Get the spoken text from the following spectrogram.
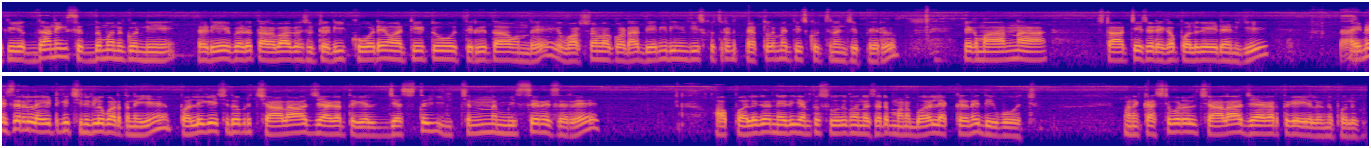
ఇక యుద్ధానికి సిద్ధం అనుకుని రెడీ అయిపోయాడు. తలబాగా చుట్టాడు. ఈ కోడేం అటు ఇటు తిరుగుతూ ఉంది. వర్షంలో కూడా దేనికి దీన్ని తీసుకొచ్చాడంటే పెట్టల మీద తీసుకొచ్చానని చెప్పారు. ఇక మా అన్న స్టార్ట్ చేశాడు ఇక పలుగు వేయడానికి. అయినా సరే లైట్గా చినుకులు పడుతున్నాయి. పళ్ళు వేసేటప్పుడు చాలా జాగ్రత్తగా వెళ్ళి జస్ట్ చిన్న మిస్ అయినా సరే ఆ పలుగు అనేది ఎంత సూదుగా ఉన్నా సరే మన బాడీలో ఎక్కడైనా దిగిపోవచ్చు. మన కష్టపడే చాలా జాగ్రత్తగా వేయాలండి పలుగు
